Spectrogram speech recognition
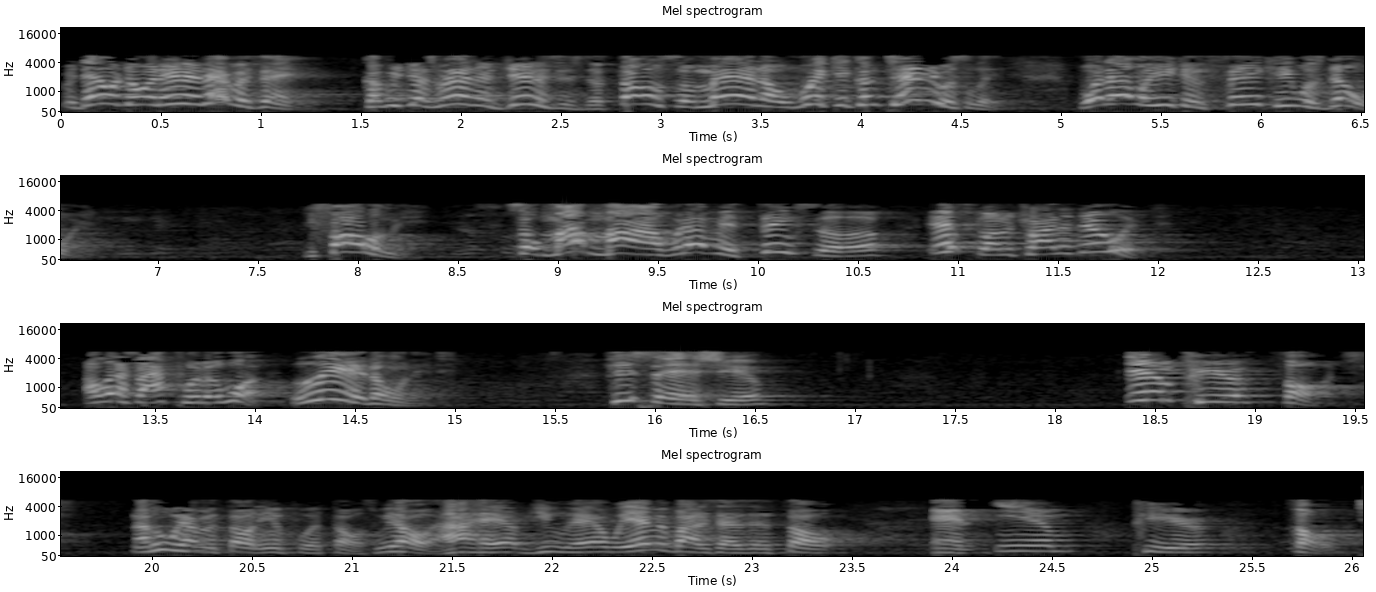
But they were doing it and everything. Because we just read in Genesis, the thoughts of man are wicked continuously. Whatever he can think, he was doing. You follow me? So my mind, whatever it thinks of, it's going to try to do it. Unless I put a what? Lid on it. He says here, impure thoughts. Now, who haven't thought impure thoughts? We all, I have, you have, we, everybody has in thought an impure thought.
